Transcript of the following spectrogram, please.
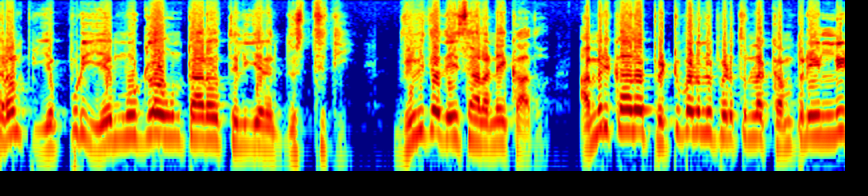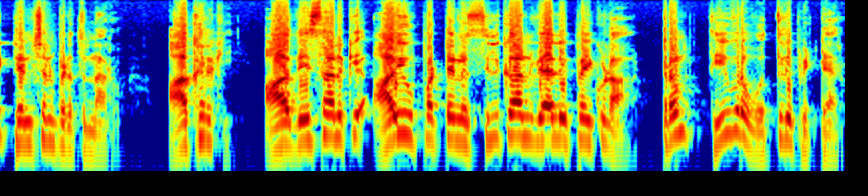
ట్రంప్ ఎప్పుడు ఏ మూడ్లో ఉంటారో తెలియని దుస్థితి. వివిధ దేశాలనే కాదు అమెరికాలో పెట్టుబడులు పెడుతున్న కంపెనీల్ని టెన్షన్ పెడుతున్నారు. ఆఖరికి ఆ దేశానికి ఆయువు పట్టిన సిలికాన్ వ్యాలీపై కూడా ట్రంప్ తీవ్ర ఒత్తిడి పెట్టారు.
